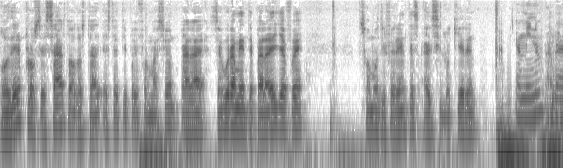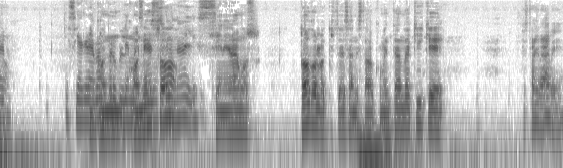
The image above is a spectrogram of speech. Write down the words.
poder procesar todo esta, este tipo de información. Para, seguramente para ella fue, somos diferentes, a él si lo quieren, a mí no, a mí claro. no. Y se Y agravan con, problemas con eso emocionales. generamos todo lo que ustedes han estado comentando aquí que pues, está grave. ¿eh?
